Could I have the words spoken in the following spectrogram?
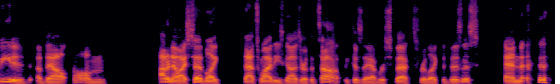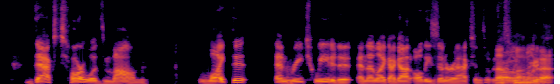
tweeted about um I don't know, I said like that's why these guys are at the top because they have respect for like the business. And Dax Harwood's mom liked it and retweeted it. And then like I got all these interactions. It was That's really funny. Look at that.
